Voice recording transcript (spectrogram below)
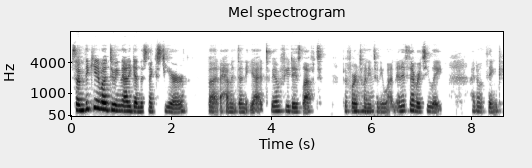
so I'm thinking about doing that again this next year, but I haven't done it yet. We have a few days left before Mhm. 2021, and it's never too late, I don't think,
